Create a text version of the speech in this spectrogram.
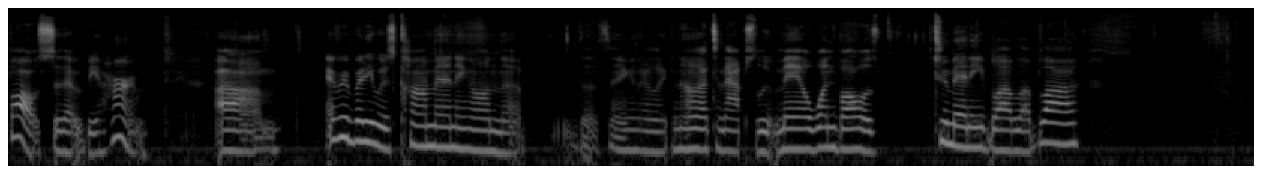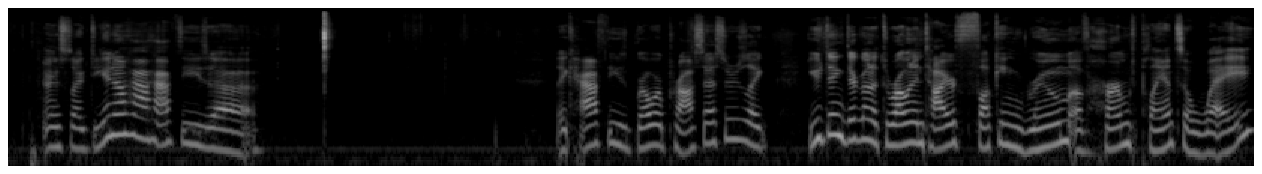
balls, so that would be a herm. Um, everybody was commenting on the the thing, and they're like, "No, that's an absolute male. One ball is too many, blah blah blah. And it's like, do you know how half these uh like half these grower processors like you think they're gonna throw an entire fucking room of hermed plants away?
